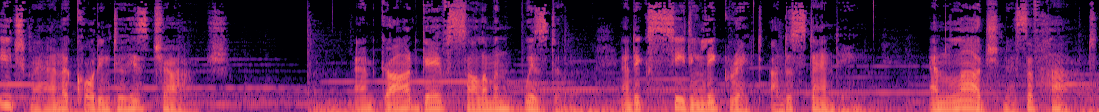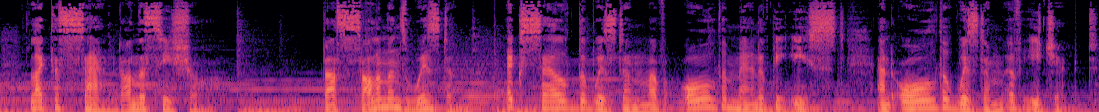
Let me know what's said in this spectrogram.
each man according to his charge. And God gave Solomon wisdom and exceedingly great understanding, and largeness of heart like the sand on the seashore. Thus Solomon's wisdom excelled the wisdom of all the men of the East and all the wisdom of Egypt.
